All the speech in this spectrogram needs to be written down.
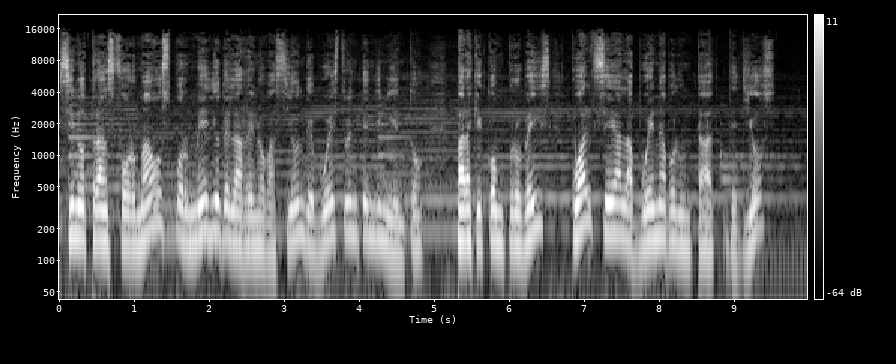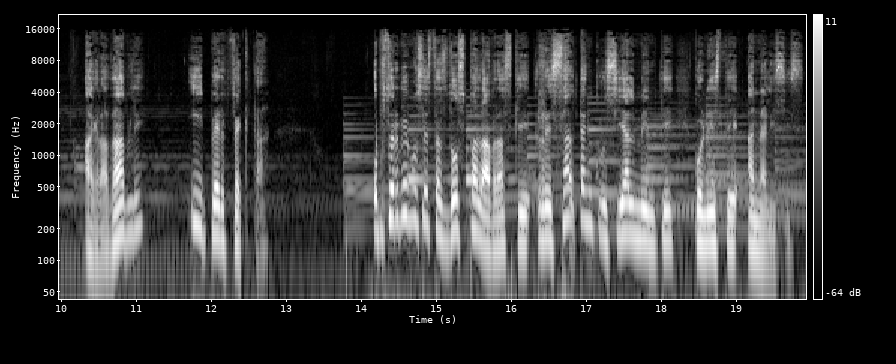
sino transformaos por medio de la renovación de vuestro entendimiento, para que comprobéis cuál sea la buena voluntad de Dios, agradable y perfecta. Observemos estas dos palabras que resaltan crucialmente con este análisis,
